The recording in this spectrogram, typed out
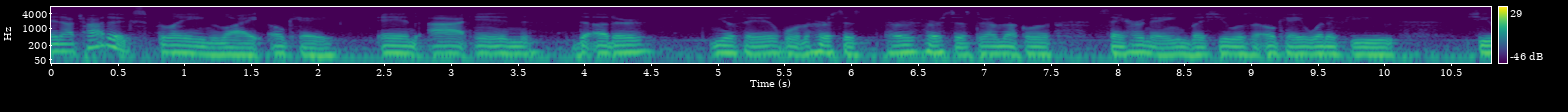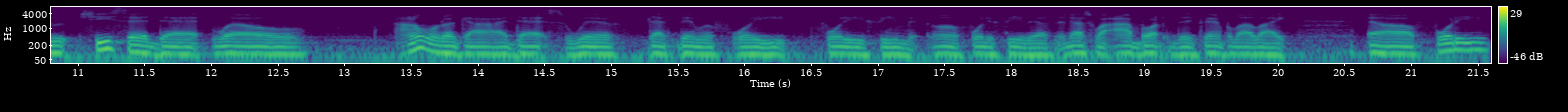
and I try to explain like, okay, and I and the other, you know, saying woman, her sister, her her sister. I'm not gonna say her name, but she was okay. What if you? She she said that. Well, I don't want a guy that's with that's been with 40, 40 female uh, 40 females, and that's why I brought the example. I like uh, 40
